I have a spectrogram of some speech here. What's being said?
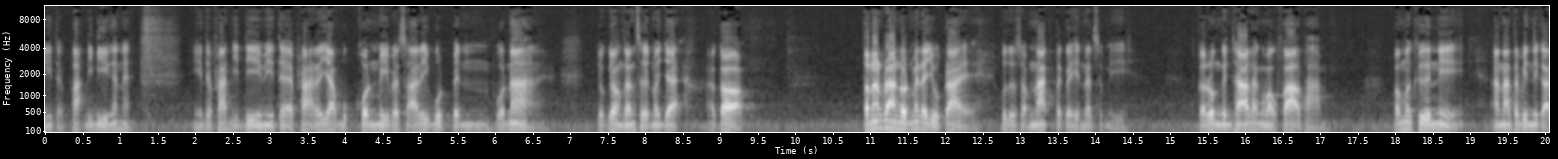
มีแต่พระดีๆงั้นน่ะมีแต่พระดีๆมีแต่พระระยะบุคคล มีพระสารีบุตรเป็นหัวหน้า ยกย่องสรรเสริญว่าแยะแล้วก็ตอนนั้นพระอนุนไม่ได้อยู่ใกล้ พุทธสำนักแต่ก็เห็นรัศมี ก็รุ่งขึ้นเช้าท่านก็มาเฝ้าถาม ว่าเมื่อคืนนี่อนาถบินทิกะ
